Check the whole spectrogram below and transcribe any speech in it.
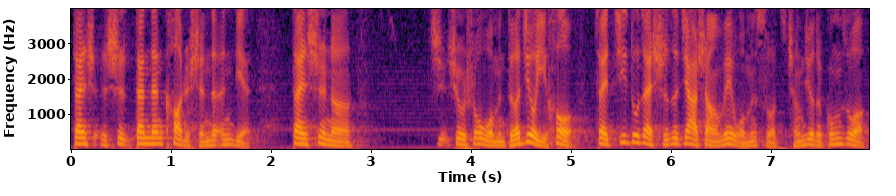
但是是单单靠着神的恩典，但是呢就就是说我们得救以后，在基督在十字架上为我们所成就的工作。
